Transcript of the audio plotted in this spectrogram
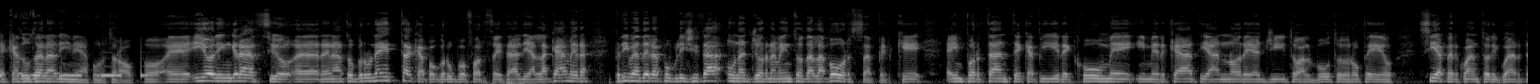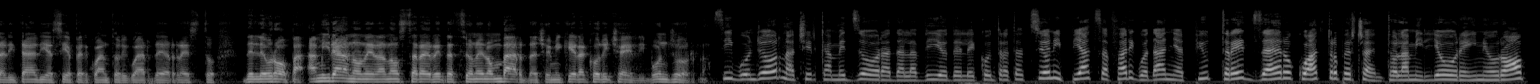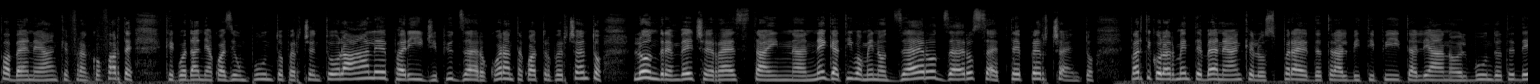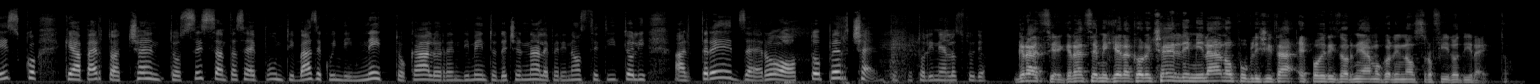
È caduta la linea purtroppo. Eh, io ringrazio eh, Renato Brunetta, capogruppo Forza Italia alla Camera. Prima della pubblicità un aggiornamento dalla borsa perché è importante capire come i mercati hanno reagito al voto europeo sia per quanto riguarda l'Italia sia per quanto riguarda il resto dell'Europa. A Milano nella nostra redazione lombarda c'è Michela Coricelli. Buongiorno. Sì, buongiorno. A circa mezz'ora dall'avvio delle contrattazioni, Piazza Affari guadagna più 3,04%, la migliore minore in Europa, bene anche Francoforte che guadagna quasi un punto percentuale, Parigi più 0,44%, Londra invece resta in negativo meno 0,07%. Particolarmente bene anche lo spread tra il BTP italiano e il Bund tedesco che ha aperto a 166 punti base, quindi netto calo il rendimento decennale per i nostri titoli al 3,08%. Tutto allo studio. Grazie, grazie Michela Coricelli, Milano, pubblicità e poi ritorniamo con il nostro filo diretto.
